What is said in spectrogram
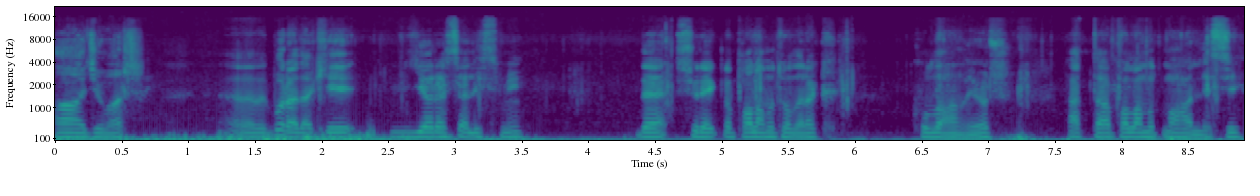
ağacı var. E, buradaki yöresel ismi de sürekli palamut olarak kullanılıyor. Hatta Palamut Mahallesi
